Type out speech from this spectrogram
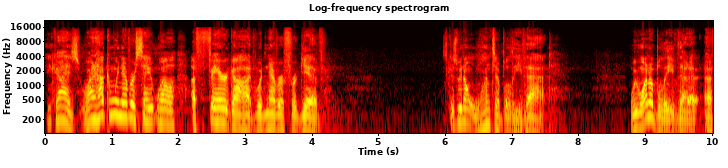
You guys, why, how can we never say, well, a fair God would never forgive? It's because we don't want to believe that. We want to believe that a, a,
